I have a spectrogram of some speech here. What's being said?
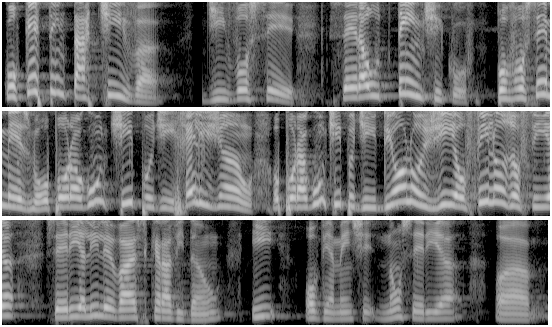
Qualquer tentativa de você ser autêntico por você mesmo, ou por algum tipo de religião, ou por algum tipo de ideologia ou filosofia, seria lhe levar à escravidão e, obviamente, não seria. Uh,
